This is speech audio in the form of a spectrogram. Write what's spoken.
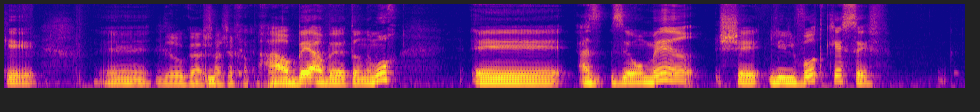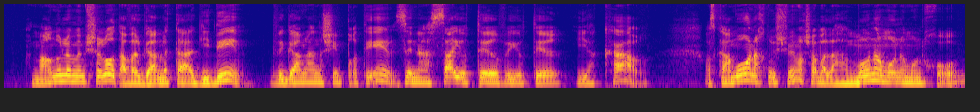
כי... אה, דירוג האשראי שלך פחות. הרבה הרבה יותר נמוך. אה, אז זה אומר שללוות כסף, אמרנו לממשלות, אבל גם לתאגידים וגם לאנשים פרטיים, זה נעשה יותר ויותר יקר. אז כאמור, אנחנו יושבים עכשיו על המון המון המון חוב,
